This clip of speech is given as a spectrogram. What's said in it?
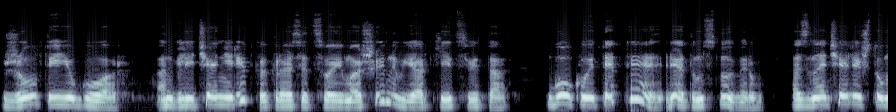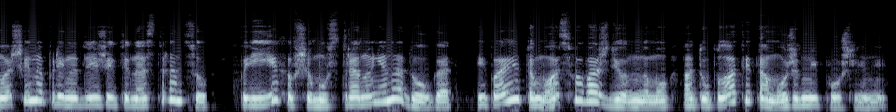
Желтый ягуар. Англичане редко красят свои машины в яркие цвета. Буквы ТТ рядом с номером означали, что машина принадлежит иностранцу, приехавшему в страну ненадолго и поэтому освобожденному от уплаты таможенной пошлины.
